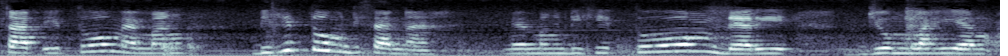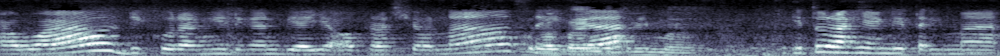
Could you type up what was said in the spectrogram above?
saat itu memang dihitung di sana. Memang dihitung dari jumlah yang awal dikurangi dengan biaya operasional Berapa sehingga yang itulah yang diterima.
